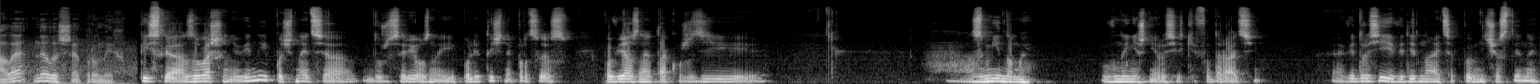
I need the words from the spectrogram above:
але не лише про них. Після завершення війни почнеться дуже серйозний політичний процес, пов'язаний також зі змінами в нинішній Російській Федерації. Е, Від Росії від'єднаються певні частини.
